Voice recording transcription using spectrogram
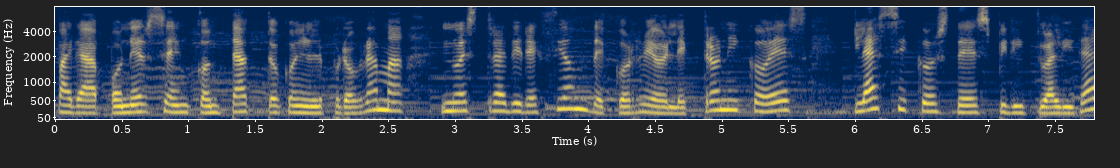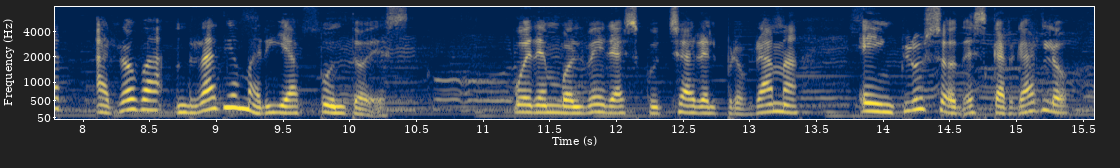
Para ponerse en contacto con el programa, nuestra dirección de correo electrónico es clásicos de espiritualidad Pueden volver a escuchar el programa e incluso descargarlo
